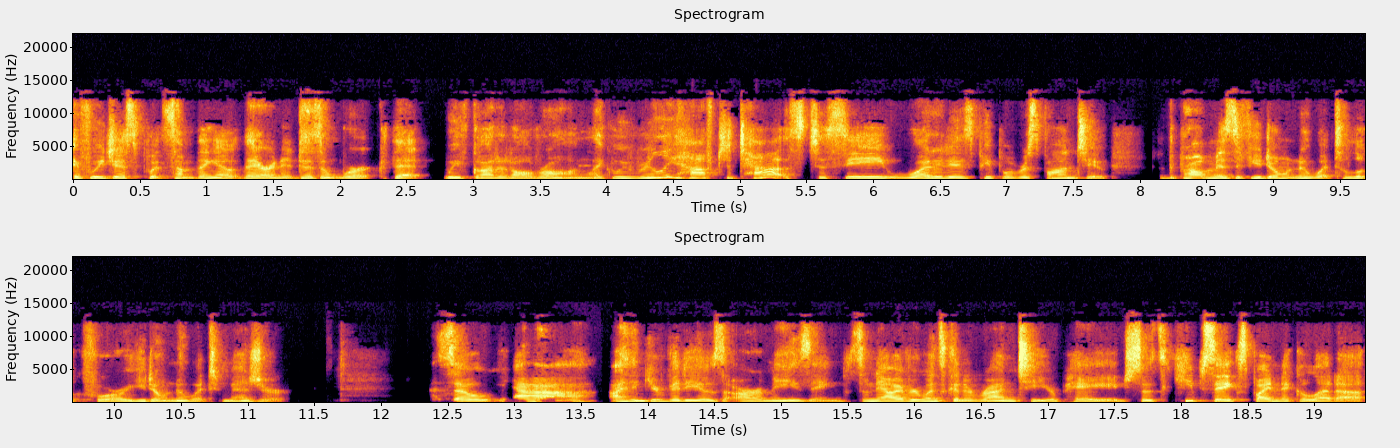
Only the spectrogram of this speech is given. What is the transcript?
if we just put something out there and it doesn't work, that we've got it all wrong? Like, we really have to test to see what it is people respond to. The problem is if you don't know what to look for, you don't know what to measure. So, yeah, I think your videos are amazing. So now everyone's going to run to your page. So it's Keepsakes by Nicoletta.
